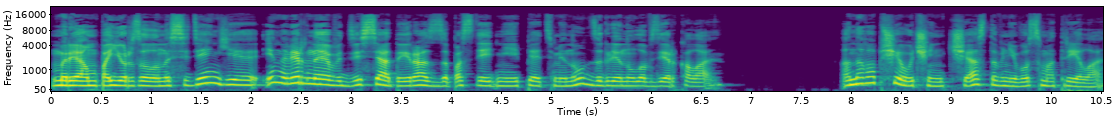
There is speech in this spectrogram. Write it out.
Мариам поёрзала на сиденье и, наверное, в десятый раз за последние пять минут заглянула в зеркало. Она вообще очень часто в него смотрела.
